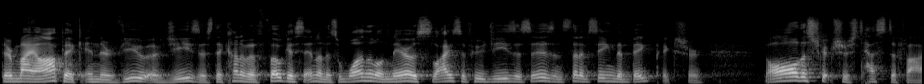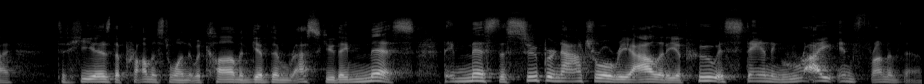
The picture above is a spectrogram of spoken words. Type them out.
They're myopic in their view of Jesus. They kind of focus in on this one little narrow slice of who Jesus is instead of seeing the big picture. All the scriptures testify that he is the promised one that would come and give them rescue. They miss, they miss the supernatural reality of who is standing right in front of them.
